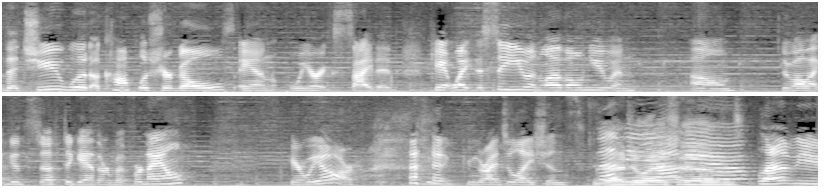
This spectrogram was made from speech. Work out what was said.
that you would accomplish your goals, and we are excited. Can't wait to see you and love on you and um, do all that good stuff together. But for now, here we are. Congratulations. Congratulations. Love you.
